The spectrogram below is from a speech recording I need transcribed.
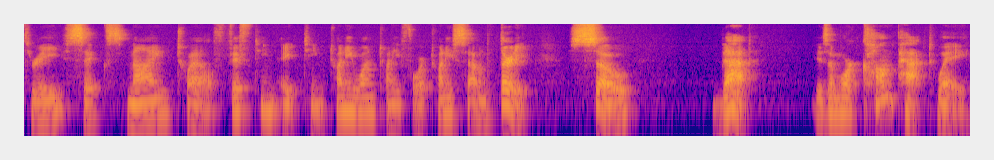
3, 6, 9, 12, 15, 18, 21, 24, 27, 30. So that is a more compact way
